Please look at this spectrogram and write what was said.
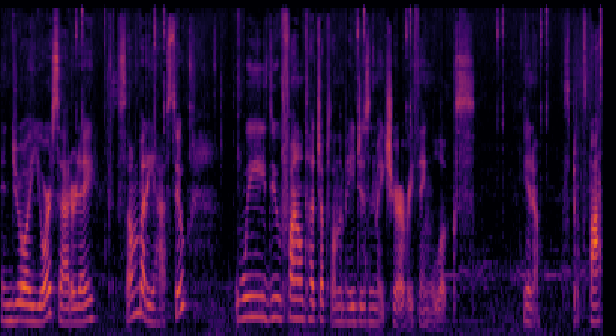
enjoy your Saturday. Somebody has to. We do final touch ups on the pages and make sure everything looks, you know, Spot.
